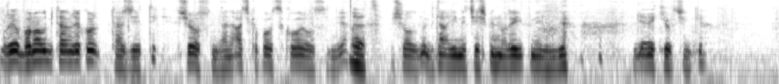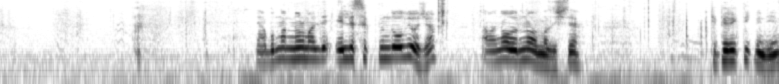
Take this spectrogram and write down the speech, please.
Buraya vanalı bir tane rekor tercih ettik. Şey olsun yani aç kapaması kolay olsun diye. Evet. Bir şey olduğunda bir daha yine çeşmenin oraya gitmeyelim diye. Gerek yok çünkü. Ya bunlar normalde elle sıktığında oluyor hocam. Ama ne olur ne olmaz işte. Piperiklik mi diyeyim?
